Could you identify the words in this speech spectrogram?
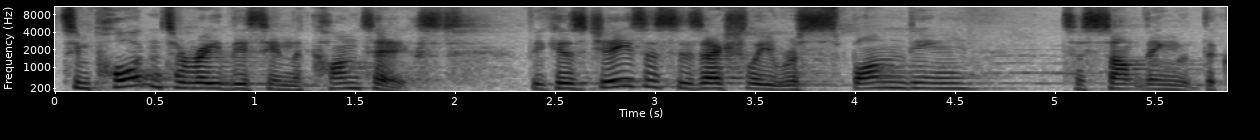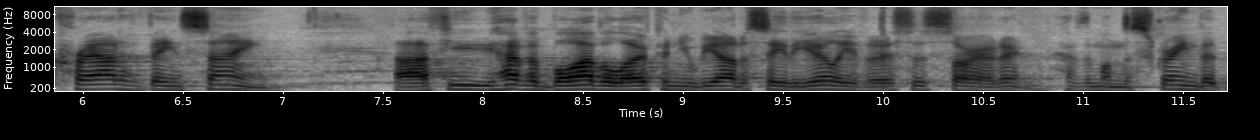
It's important to read this in the context because Jesus is actually responding to something that the crowd have been saying. Uh, if you have a Bible open, you'll be able to see the earlier verses. Sorry, I don't have them on the screen, but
